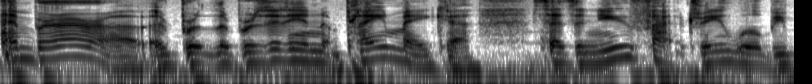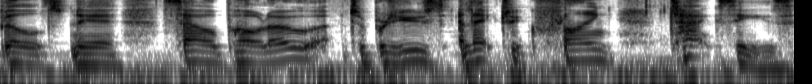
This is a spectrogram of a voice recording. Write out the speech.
Embraer, the Brazilian plane maker, says a new factory will be built near Sao Paulo to produce electric flying taxis,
